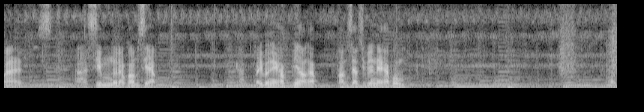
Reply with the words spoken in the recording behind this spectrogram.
มาอ่าซิมระดับความแซ่บครับไปเป็นไงครับพี่น้องครับความแซ่บสิเป็นไงครับผมครับ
